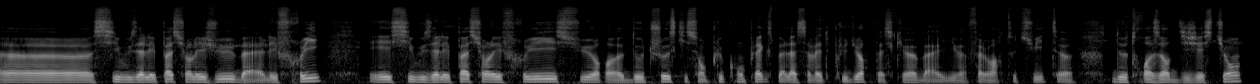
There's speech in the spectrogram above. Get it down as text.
Euh, si vous n'allez pas sur les jus, bah, les fruits. Et si vous n'allez pas sur les fruits, sur euh, d'autres choses qui sont plus complexes, là, ça va être plus dur parce que il va falloir tout de suite 2-3 heures de digestion.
